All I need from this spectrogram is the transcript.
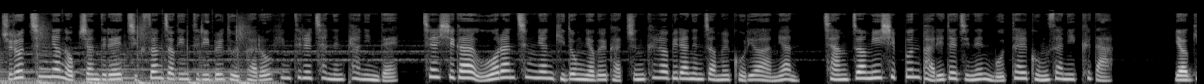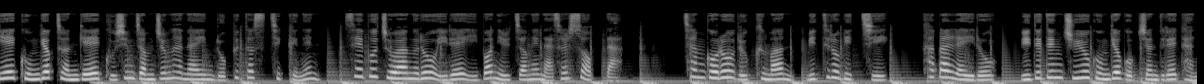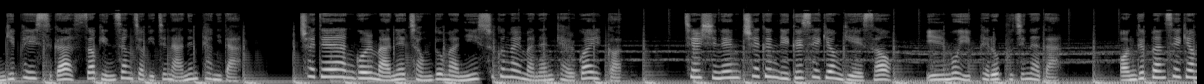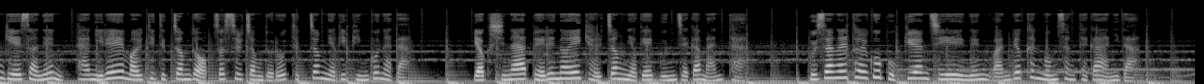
주로 측면 옵션들의 직선적인 드리블 돌파로 힌트를 찾는 편인데 첼시가 우월한 측면 기동력을 갖춘 클럽이라는 점을 고려하면 장점이 10분 발휘되지는 못할 공산이 크다. 여기에 공격 전개의 구심점 중 하나인 로프터스 치크는 세부 조항으로 이래 이번 일정에 나설 수 없다. 참고로 루크먼, 미트로비치, 카발레이로, 리드 등 주요 공격 옵션들의 단기 페이스가 썩 인상적이진 않은 편이다. 최대 한골 만의 정도만이 수긍할 만한 결과일 것. 첼시는 최근 리그 3경기에서 1무 2패로 부진하다. 언급한 3경기에서는 단 1회의 멀티 득점도 없었을 정도로 득점력이 빈곤하다. 역시나 베르너의 결정력에 문제가 많다. 부상을 털고 복귀한 지혜은은 완벽한 몸 상태가 아니다.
